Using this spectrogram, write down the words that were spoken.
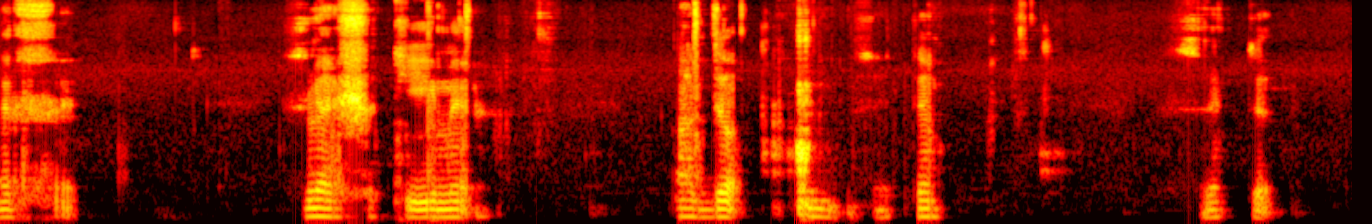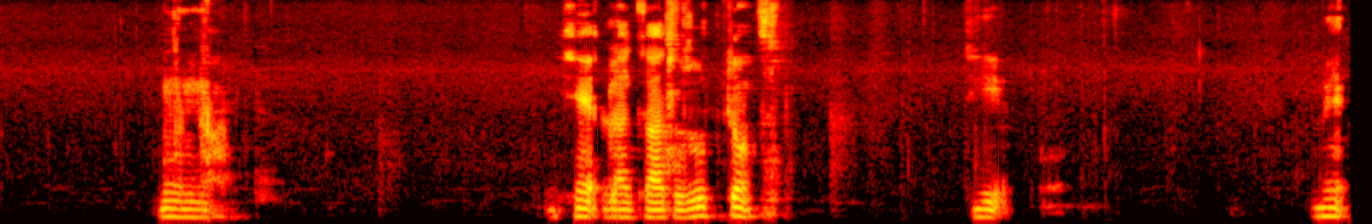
f slash team add 7 7 no si è laggato tutto di me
